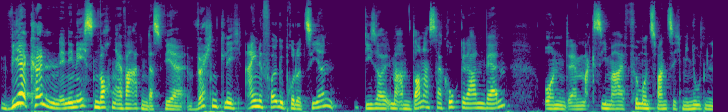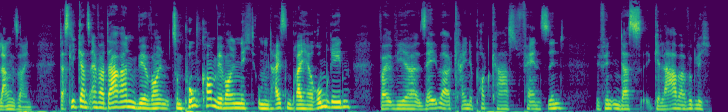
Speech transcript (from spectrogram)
Wir können in den nächsten Wochen erwarten, dass wir wöchentlich eine Folge produzieren. Die soll immer am Donnerstag hochgeladen werden und äh, maximal 25 Minuten lang sein. Das liegt ganz einfach daran, wir wollen zum Punkt kommen, wir wollen nicht um den heißen Brei herumreden, weil wir selber keine Podcast-Fans sind. Wir finden das Gelaber wirklich,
